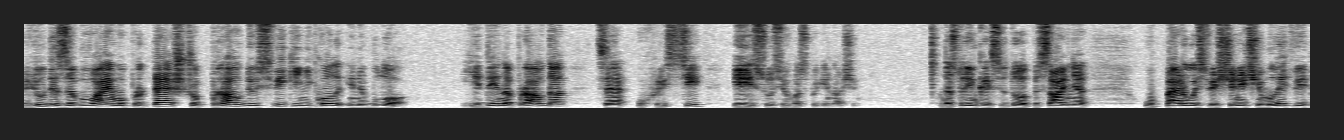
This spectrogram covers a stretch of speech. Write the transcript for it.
люди, забуваємо про те, що правди у світі ніколи і не було. Єдина правда це у Христі і Ісусі Господі наші. На сторінках Святого Писання у первосвященичій молитві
